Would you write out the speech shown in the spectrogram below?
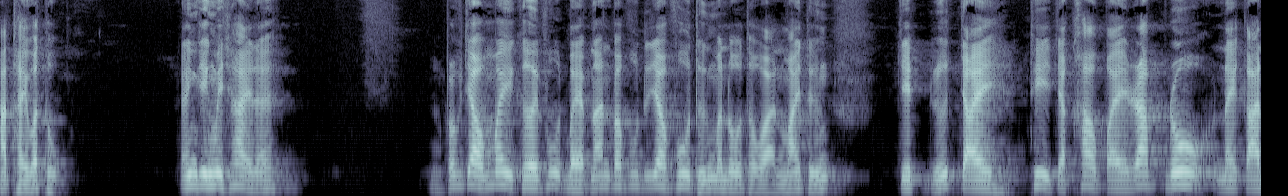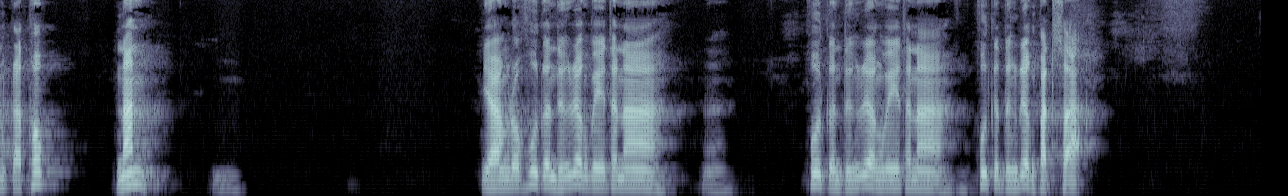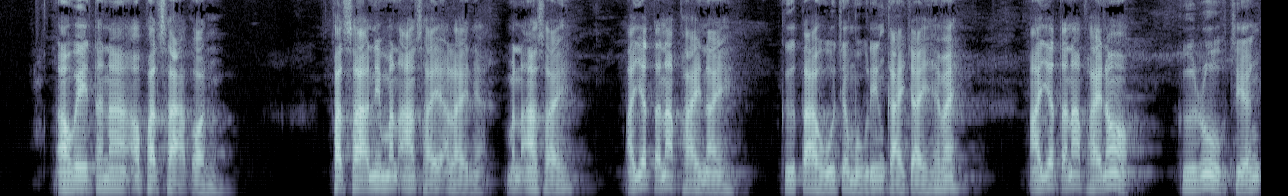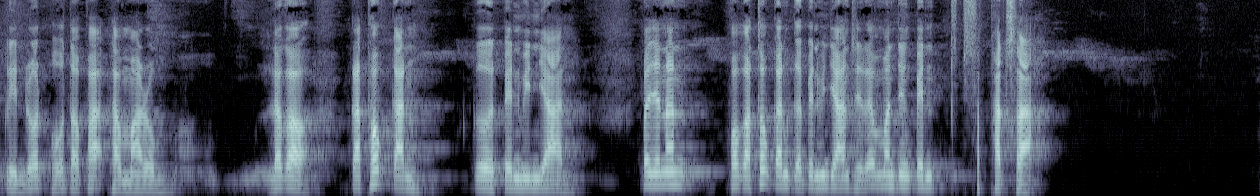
หัตถยวัตถุจริงๆไม่ใช่เลยพระพุทธเจ้าไม่เคยพูดแบบนั้น พระพุทธเจ้าพูดถึงมโนทวารหมายถึงจิตหรือใจที่จะเข้าไปรับรู้ในการกระทบนั้น อย่างเราพูดกันถึงเรื่องเวทนา พูดกันถึงเรื่องเวทนา พูดกันถึงเรื่องผัสสะเอาเวทนาเอาผัสสะก่อนผัสสะนี่มันอาศัยอะไรเนี่ย มันอาศัยอายตนะภายใน คือตาหูจมูกลิ้นกายใจใช่ไหมอายตนะภายนอก คือรูปเสียงกลิ่นรสโผฏฐะธรรมารมแล้วก็กระทบกันเกิดเป็นวิญญาณ เพราะฉะนั้นพอกระทบกันเกิดเป็นวิญญาณเสร็จแล้วมันจึงเป็นผัสสะ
